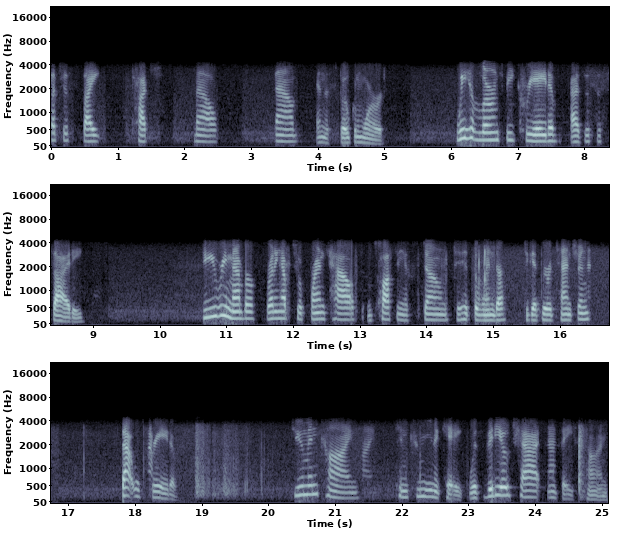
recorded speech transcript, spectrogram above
such as sight, touch, smell, sound, and the spoken word. We have learned to be creative as a society. Do you remember running up to a friend's house and tossing a stone to hit the window to get their attention? That was creative. Humankind can communicate with video chat and FaceTime.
